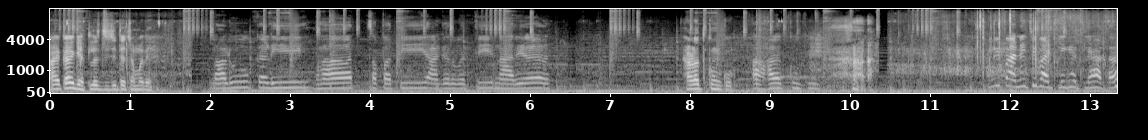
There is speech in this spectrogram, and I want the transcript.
काय काय घेतलं जिजी त्याच्यामध्ये? लाडू कढी भात चपाती अगरबत्ती नारळ. हळद कुंकू. हा हळद कुंकू. मी पाण्याची बाटली घेतली हातात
